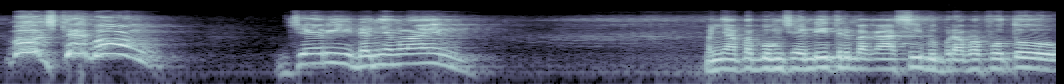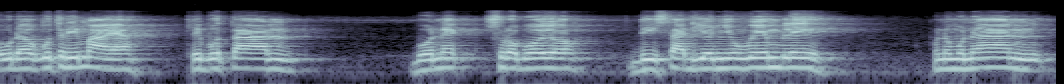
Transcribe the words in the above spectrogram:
Bos Kebong, Jerry dan yang lain. Menyapa Bung Sandy, terima kasih beberapa foto udah aku terima ya liputan bonek Surabaya di Stadion New Wembley. Mudah-mudahan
